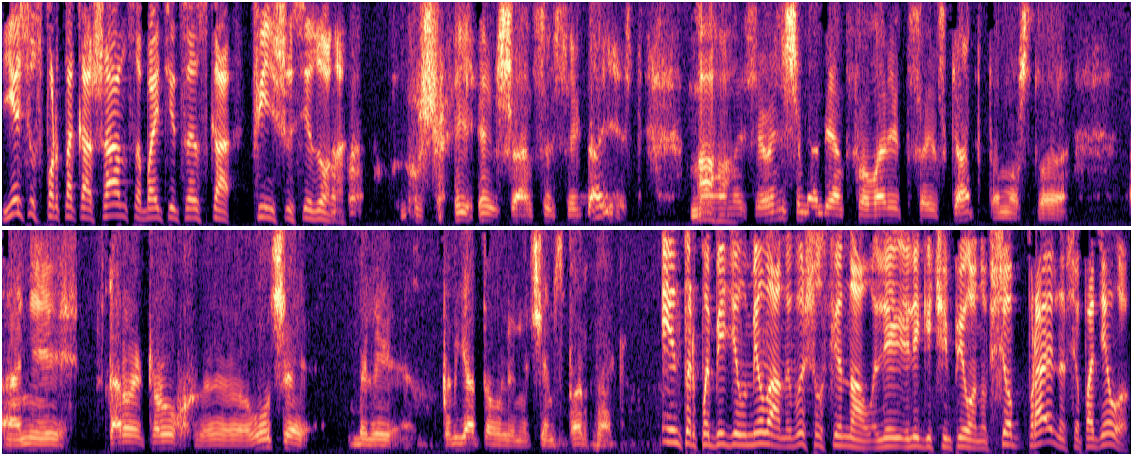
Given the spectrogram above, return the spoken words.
Есть у Спартака шанс обойти ЦСКА в финише сезона? Ну, шансы всегда есть. Но ага. на сегодняшний момент фаворит ЦСКА, потому что они второй круг э, лучше были подготовлены, чем Спартак. Интер победил Милан и вышел в финал Лиги Чемпионов. Все правильно, все по делу?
